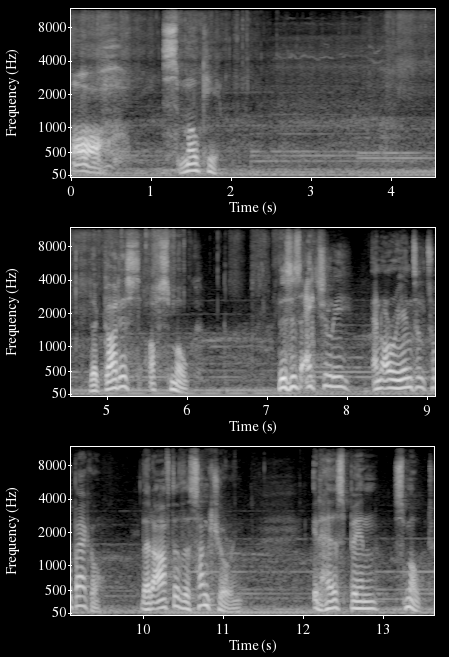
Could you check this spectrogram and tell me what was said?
Oh, smoky. The goddess of smoke. This is actually an oriental tobacco that after the sun curing, it has been smoked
